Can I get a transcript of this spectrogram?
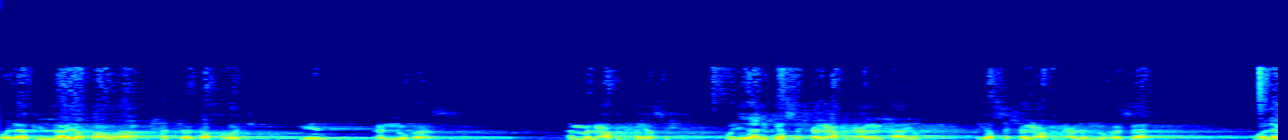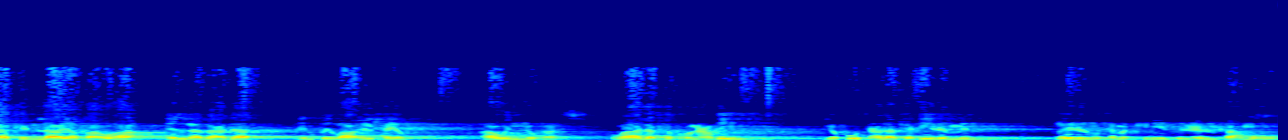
ولكن لا يطأها حتى تخرج من النفاس. أما العقد فيصح. ولذلك يصح العقد على الحائض يصح العقد على النفساء ولكن لا يطأها إلا بعد انقضاء الحيض أو النفاس وهذا فقه عظيم يفوت على كثير من غير المتمكنين في العلم فهمه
